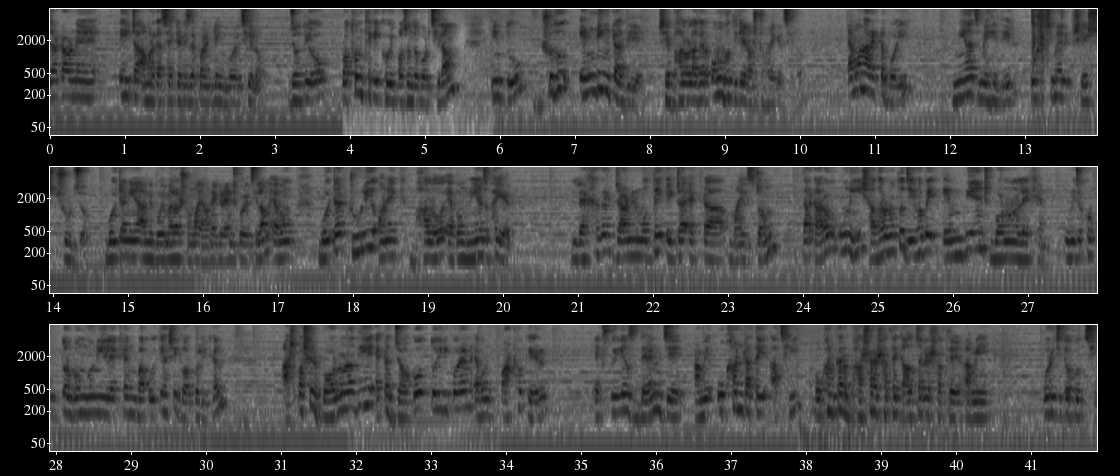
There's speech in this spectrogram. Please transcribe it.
যার কারণে এইটা আমার কাছে একটা ডিসঅ্যাপয়েন্টিং বই ছিল, যদিও প্রথম থেকে খুবই পছন্দ করছিলাম, কিন্তু শুধু এন্ডিংটা দিয়ে সে ভালো লাগার অনুভূতিটাই নষ্ট হয়ে গেছিল। এমন আরেকটা বই, নিয়াজ মেহেদির পশ্চিমের শেষ সূর্য। বইটা নিয়ে আমি বইমেলার সময় অনেক রেন্ট করেছিলাম এবং বইটা ট্রুলি অনেক ভালো এবং নিয়াজ ভাইয়ের লেখার জার্নির মধ্যে এটা একটা মাইলস্টোন তার কারণ উনি সাধারণত যেভাবে এম্বিয়েন্ট বর্ণনা লেখেন, উনি যখন উত্তরবঙ্গ নিয়ে লেখেন বা ঐতিহাসিক গল্প লিখেন, আশপাশের বর্ণনা দিয়ে একটা জগৎ তৈরি করেন এবং পাঠকের এক্সপিরিয়েন্স দেন যে আমি ওখানটাতেই আছি, ওখানকার ভাষার সাথে কালচারের সাথে আমি পরিচিত হচ্ছি।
